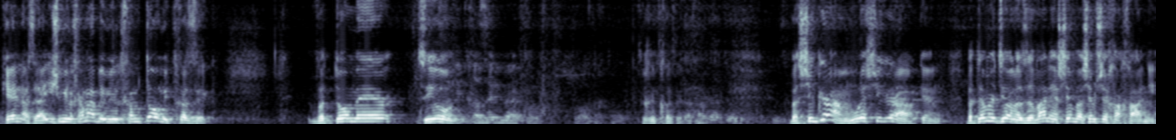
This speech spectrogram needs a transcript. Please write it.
כן, אז האיש מלחמה במלחמתו מתחזק. ותאמר ציון, להתחזק בהכל. צריך להתחזק. בשגרה, מול השגרה, כן. ותאמר ציון, עזבני השם והשם שכחני.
